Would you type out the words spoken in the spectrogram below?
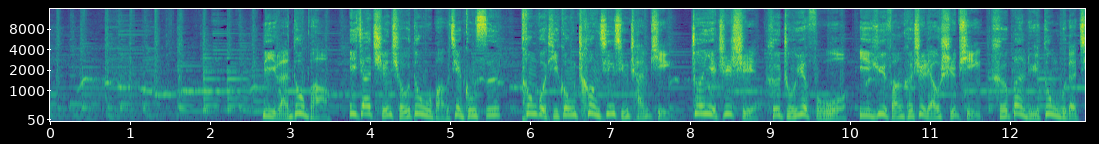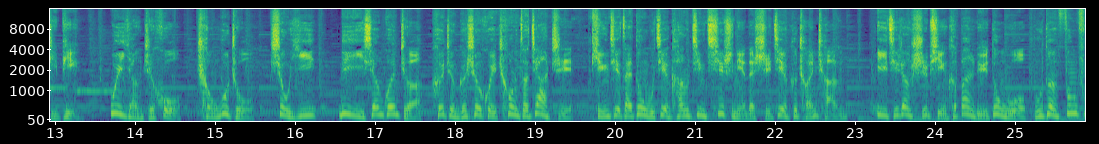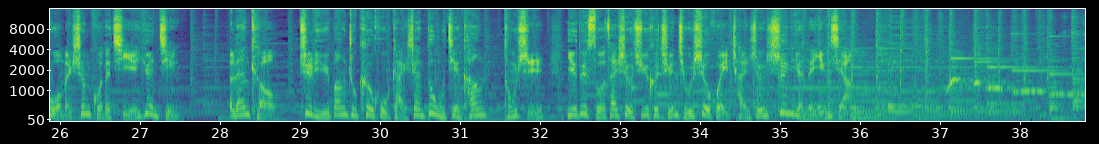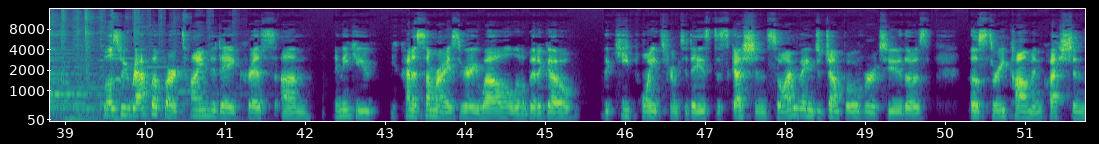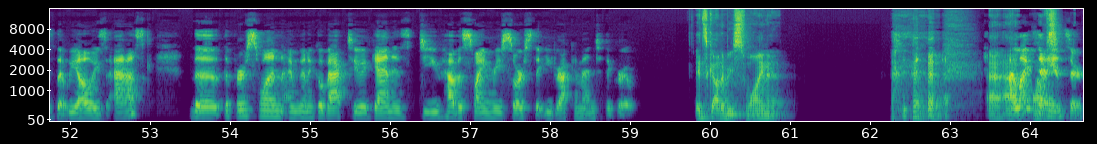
李兰动保，一家全球动物保健公司，通过提供创新型产品。专业知识和卓越服务，以预防和治疗食品和伴侣动物的疾病，为养殖户、宠物主、兽医、利益相关者和整个社会创造价值。凭借在动物健康近七十年的实践和传承，以及让食品和伴侣动物不断丰富我们生活的企业愿景，Alanco 致力于帮助客户改善动物健康，同时也对所在社区和全球社会产生深远的影响。Well, as we wrap up our time today, Chris, um, I think you, you kind of summarized very well a little bit ago the key points from today's discussion. So I'm going to jump over to those those three common questions that we always ask. The the first one I'm going to go back to again is do you have a swine resource that you'd recommend to the group? It's got to be Swine It. I like that answer.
